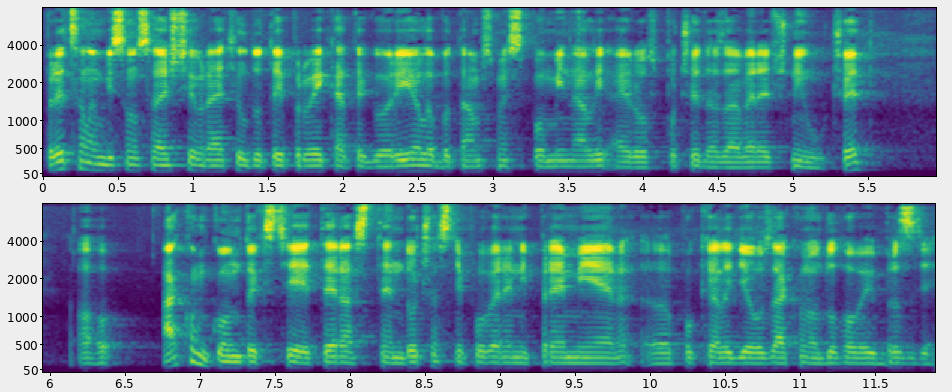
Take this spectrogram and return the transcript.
Predsa len by som sa ešte vrátil do tej prvej kategórie, lebo tam sme spomínali aj rozpočet a záverečný účet. Akom kontexte je teraz ten dočasne poverený premiér, e, pokiaľ ide o zákon o dlhovej brzde?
